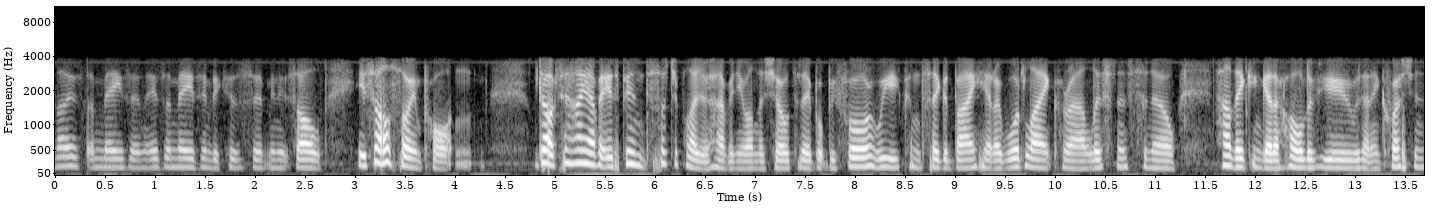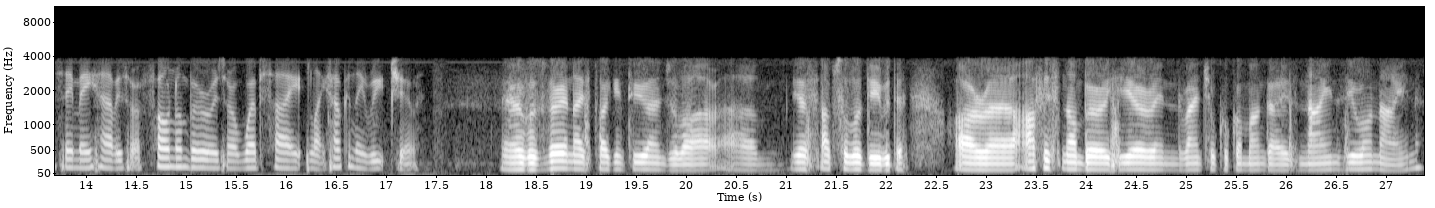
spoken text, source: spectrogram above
that is amazing. It's amazing because I mean it's all it's all so important. Dr. Haiavy, it's been such a pleasure having you on the show today. But before we can say goodbye here, I would like for our listeners to know how they can get a hold of you with any questions they may have. Is there a phone number or is there a website? Like, how can they reach you? Yeah, it was very nice talking to you, Angela. Um, yes, absolutely. The, our uh, office number here in Rancho Cucamonga is nine zero nine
